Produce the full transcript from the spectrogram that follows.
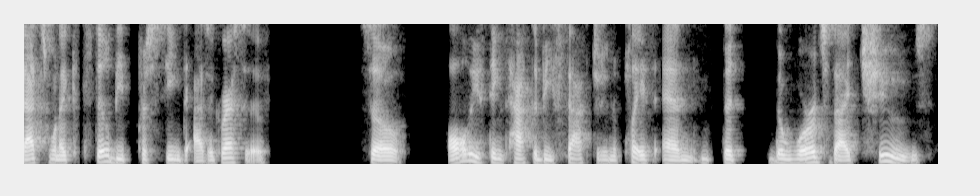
that's when it could still be perceived as aggressive. So all these things have to be factored into place and the the words that I choose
